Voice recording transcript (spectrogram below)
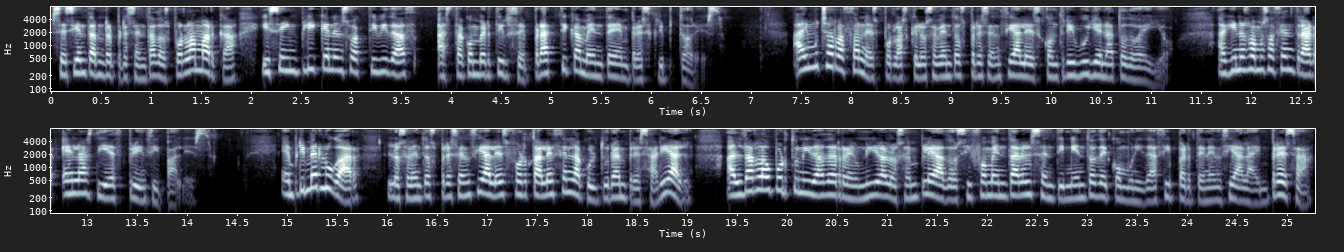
se sientan representados por la marca y se impliquen en su actividad hasta convertirse prácticamente en prescriptores. Hay muchas razones por las que los eventos presenciales contribuyen a todo ello. Aquí nos vamos a centrar en las diez principales. En primer lugar, los eventos presenciales fortalecen la cultura empresarial, al dar la oportunidad de reunir a los empleados y fomentar el sentimiento de comunidad y pertenencia a la empresa,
